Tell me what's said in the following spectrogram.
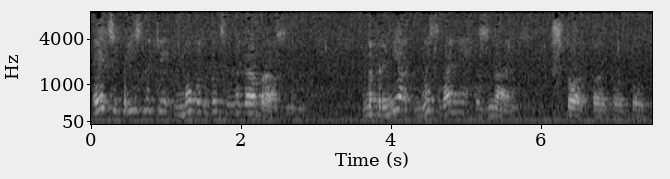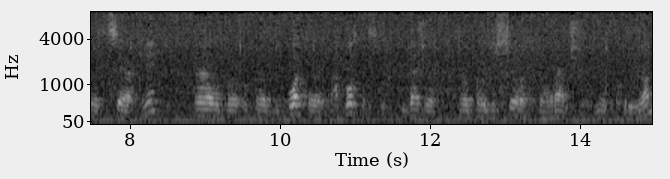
Эти признаки могут быть многообразными. Например, мы с вами знаем, что в церкви Э, от э, апостольских и даже э, еще раньше, ну, времен,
